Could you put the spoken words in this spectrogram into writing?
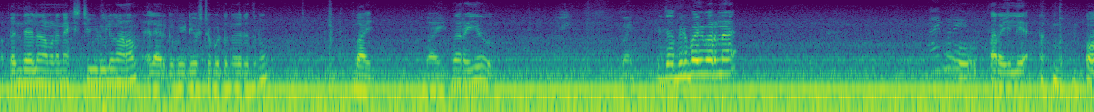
അപ്പോൾ എന്തായാലും നമ്മുടെ നെക്സ്റ്റ് വീഡിയോയിൽ കാണാം. എല്ലാവർക്കും വീഡിയോ ഇഷ്ടപ്പെട്ടു വരുന്നു ബൈ ബൈ പറയൂ. ബൈ ജാബിർ ബൈ പറഞ്ഞേ. പറയില്ല.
